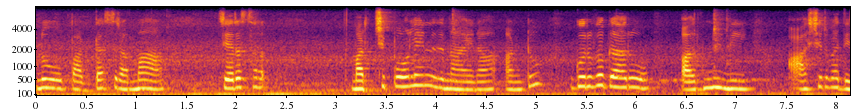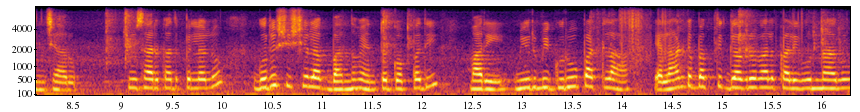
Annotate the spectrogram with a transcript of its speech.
నువ్వు పడ్డ శ్రమ చిరస మర్చిపోలేనిది నాయన అంటూ గురువుగారు అరుణిని ఆశీర్వదించారు. చూశారు కదా పిల్లలు? గురు శిష్యుల బంధం ఎంత గొప్పది. మరి మీరు మీ గురువు పట్ల ఎలాంటి భక్తి గౌరవాలు కలిగి ఉన్నారు?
